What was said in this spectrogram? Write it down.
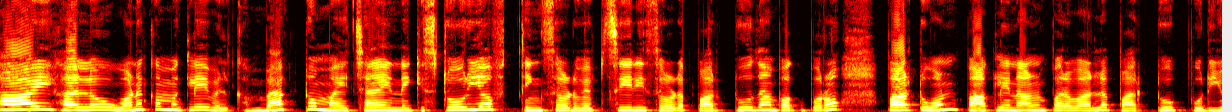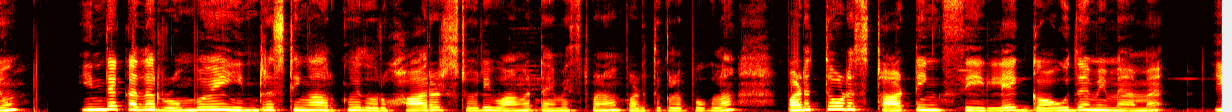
Hi hello வணக்கம் மக்களே. Welcome back to my channel இன்றைக்கி ஸ்டோரி ஆஃப் திங்ஸோட வெப் சீரிஸோட பார்ட் டூ தான் பார்க்க போகிறோம் பார்ட் ஒன் பார்க்கலனாலும் பரவாயில்ல. பார்ட் டூ புரியும். இந்த கதை ரொம்பவே இன்ட்ரெஸ்டிங்காக இருக்கும். இது ஒரு ஹாரர் ஸ்டோரி வாங்க டைம் வேஸ்ட் பண்ணாமல் படத்துக்குள்ளே போகலாம். படத்தோட ஸ்டார்டிங் சீன்லே கௌதமி மேமை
